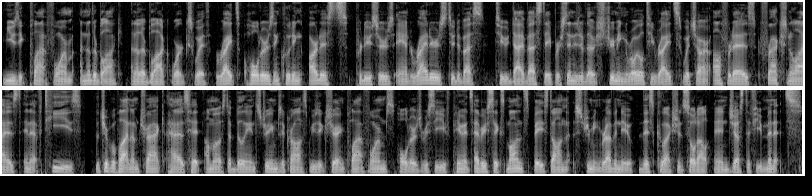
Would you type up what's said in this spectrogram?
music platform Another Block. Another Block works with rights holders, including artists, producers, and writers, to divest to divest a percentage of their streaming royalty rights, which are offered as fractionalized NFTs the triple platinum track has hit almost a billion streams across music sharing platforms. Holders receive payments every six months based on streaming revenue. This collection sold out in just a few minutes.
